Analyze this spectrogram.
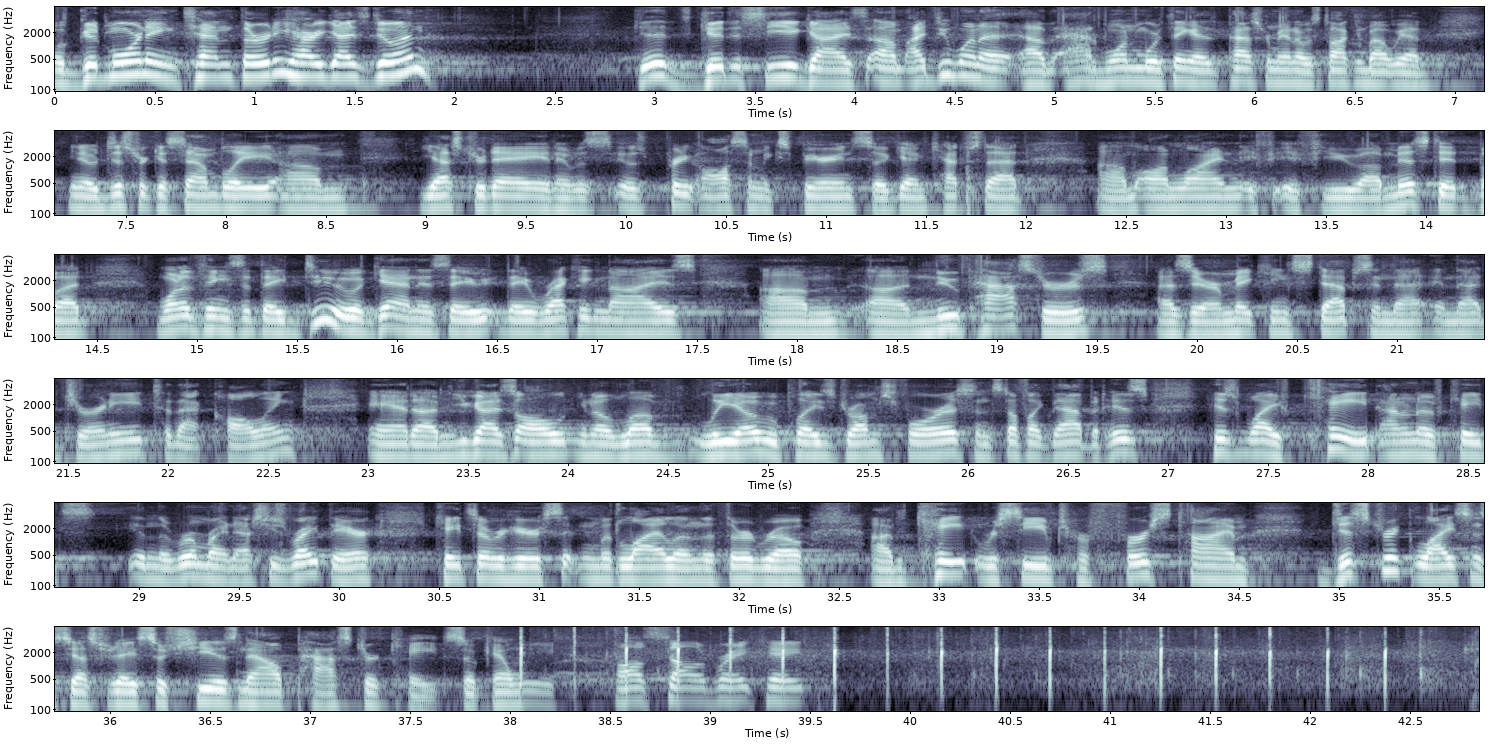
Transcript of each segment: Well, good morning, 1030. How are you guys doing? Good, good to see you guys. Um, I do want to uh, add one more thing. As Pastor Amanda was talking about, we had you know district assembly um, yesterday, and it was it was pretty awesome experience. So again, catch that um, online if, if you uh, missed it. But one of the things that they do again is they they recognize um, uh, new pastors as they're making steps in that in that journey to that calling. And um, you guys all you know love Leo who plays drums for us and stuff like that. But his his wife Kate, I don't know if Kate's in the room right now. She's right there. Kate's over here sitting with Lila in the third row. Um, Kate received her first time district license yesterday, so she is now Pastor Kate. So can we all celebrate Kate?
